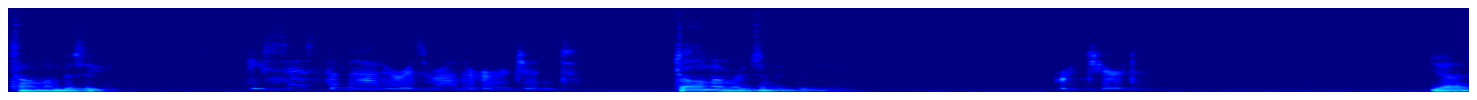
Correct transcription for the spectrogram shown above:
Tell him I'm busy. He says the matter is rather urgent. Tell him I'm urgently busy. Richard, Yes?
